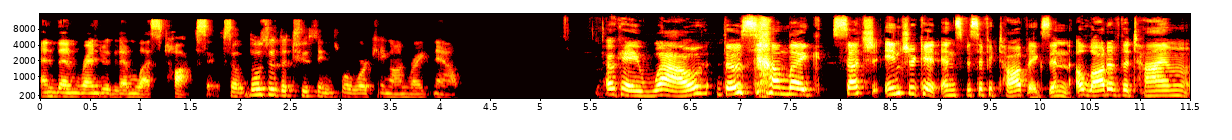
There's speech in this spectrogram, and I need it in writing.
and then render them less toxic. So those are the two things we're working on right now. Okay, wow. Those sound like such intricate and specific topics. And a lot of the time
